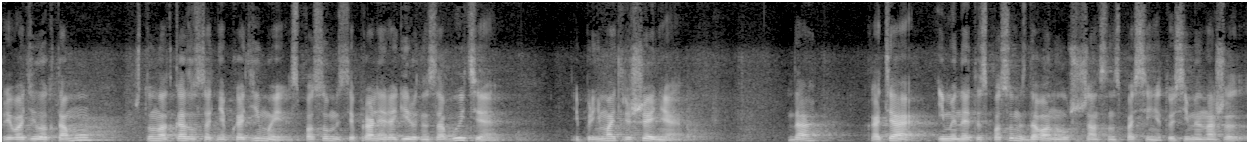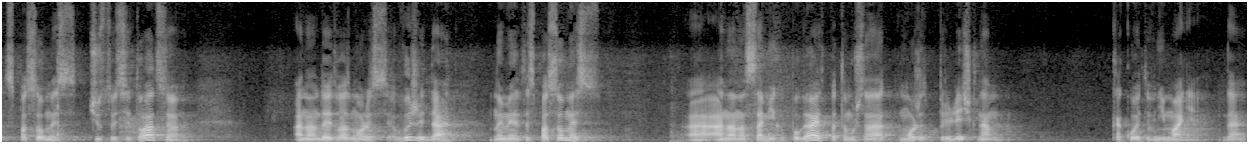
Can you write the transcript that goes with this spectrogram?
приводило к тому, что он отказывался от необходимой способности правильно реагировать на события и принимать решения. Да? Хотя именно эта способность давала нам лучший шанс на спасение. То есть именно наша способность чувствовать ситуацию, она нам дает возможность выжить, да? но именно эта способность а, она нас самих пугает, потому что она может привлечь к нам какое-то внимание да,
